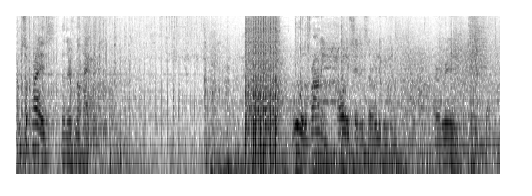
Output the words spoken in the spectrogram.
I'm surprised that there's no hackers. Ooh, the Browning. Holy shit, this is a really good gun. A really good gun.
